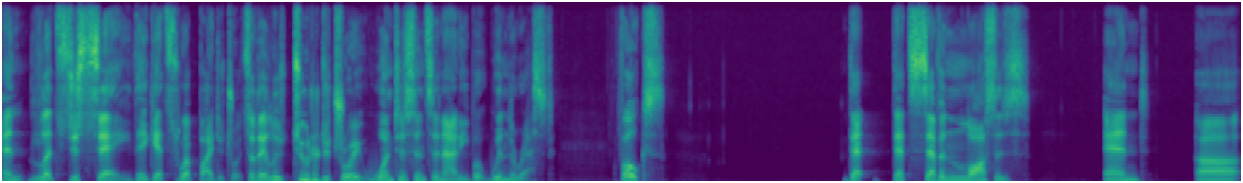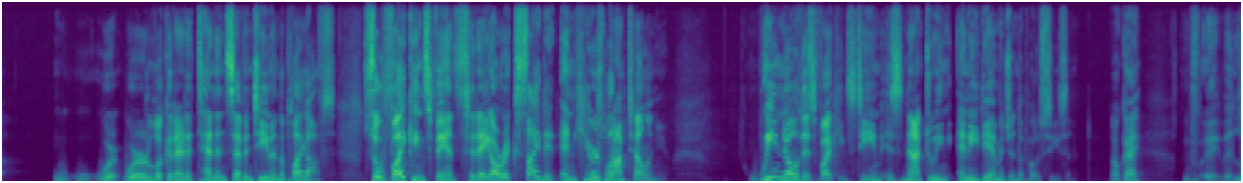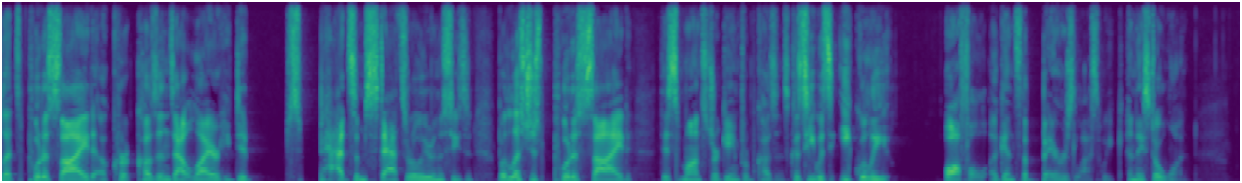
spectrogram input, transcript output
And let's just say they get swept by Detroit. So they lose two to Detroit, one to Cincinnati, but win the rest. Folks, that that's seven losses, and uh, we're we're looking at a ten and seven team in the playoffs. So Vikings fans today are excited, and here's what I'm telling you: we know this Vikings team is not doing any damage in the postseason. Okay, let's put aside a Kirk Cousins outlier. He did had some stats earlier in the season, but let's just put aside this monster game from Cousins because he was equally awful against the Bears last week and they still won.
